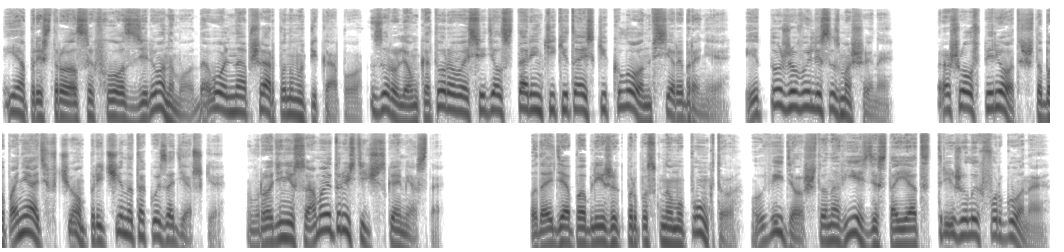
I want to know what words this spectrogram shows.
Я пристроился в хвост зеленому, довольно обшарпанному пикапу, за рулем которого сидел старенький китайский клон в серой броне, и тоже вылез из машины. Прошел вперед, чтобы понять, в чем причина такой задержки. Вроде не самое туристическое место. Подойдя поближе к пропускному пункту, увидел, что на въезде стоят три жилых фургона,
